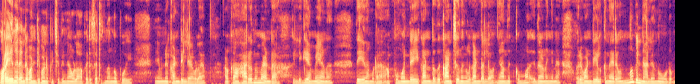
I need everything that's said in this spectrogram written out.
കുറേ നേരം എന്റെ വണ്ടി മണപ്പിച്ചു പിന്നെ അവൾ ആ പരിസരത്ത് നിന്ന് അങ്ങ് പോയി. ഞാൻ പിന്നെ കണ്ടില്ല അവളെ. അവൾക്ക് ആഹാരമൊന്നും വേണ്ട. വലിയ ഗമയാണ്. ദേ നമ്മുടെ അപ്പുമോന്റെ ഈ കണ്ടത് കാണിച്ചത് നിങ്ങൾ കണ്ടല്ലോ. ഞാൻ നിൽക്കുമ്പോൾ ഇതാണ് ഇങ്ങനെ ഒരു വണ്ടികൾക്ക് നേരെ ഒന്ന് പിന്നാലെ ഒന്ന് ഓടും.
